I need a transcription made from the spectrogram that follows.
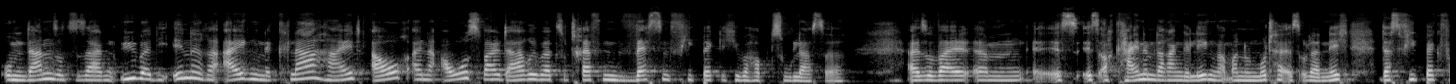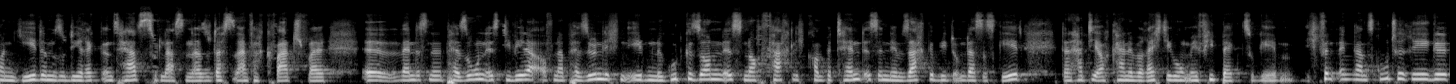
Um dann sozusagen über die innere eigene Klarheit auch eine Auswahl darüber zu treffen, wessen Feedback ich überhaupt zulasse. Also weil ähm, es ist auch keinem daran gelegen, ob man nun Mutter ist oder nicht, das Feedback von jedem so direkt ins Herz zu lassen. Also das ist einfach Quatsch, weil äh, wenn das eine Person ist, die weder auf einer persönlichen Ebene gut gesonnen ist, noch fachlich kompetent ist in dem Sachgebiet, um das es geht, dann hat die auch keine Berechtigung, mir Feedback zu geben. Ich finde eine ganz gute Regel,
